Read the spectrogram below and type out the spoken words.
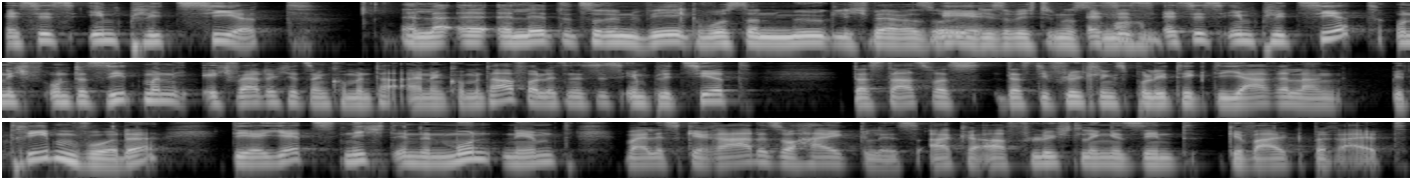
es ist impliziert, Er, er, er lädt jetzt so den Weg, wo es dann möglich wäre, so Eh, in diese Richtung das zu es machen. ist, es ist impliziert und, ich, und das sieht man, ich werde euch jetzt einen Kommentar, einen Kommentar vorlesen, es ist impliziert, dass das, was, dass die Flüchtlingspolitik, die jahrelang betrieben wurde, die er jetzt nicht in den Mund nimmt, weil es gerade so heikel ist, aka Flüchtlinge sind gewaltbereit,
